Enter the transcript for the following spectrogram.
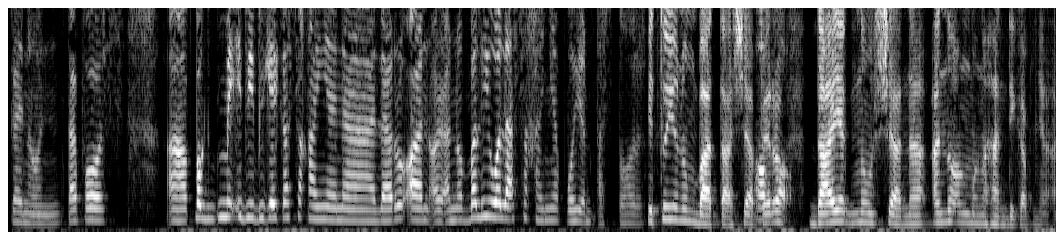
Ganon. Tapos, ah, pag may ibibigay ka sa kanya na laruan or ano, baliwala sa kanya po yun, Pastor. Ito yun nung bata siya, Opo. pero diagnose siya na ano ang mga handicap niya.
